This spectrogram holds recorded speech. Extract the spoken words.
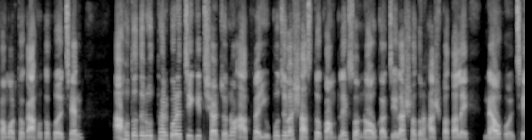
সমর্থক আহত হয়েছেন। আহতদের উদ্ধার করে চিকিৎসার জন্য আত্রাই উপজেলা স্বাস্থ্য কমপ্লেক্স ও নওগাঁ জেলা সদর হাসপাতালে নেওয়া হয়েছে।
